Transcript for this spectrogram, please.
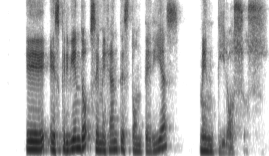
eh, escribiendo semejantes tonterías, mentirosos.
